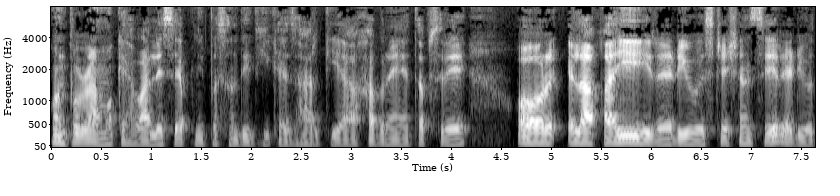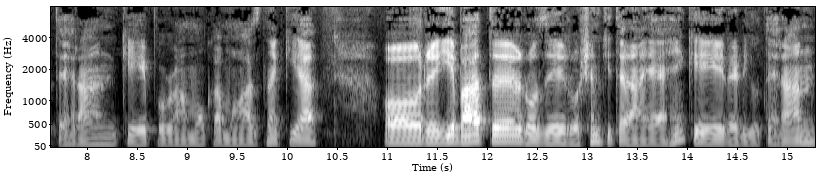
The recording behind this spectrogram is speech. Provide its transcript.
ان پروگراموں کے حوالے سے اپنی پسندیدگی کا اظہار کیا، خبریں، تبصرے اور علاقائی ریڈیو اسٹیشن سے ریڈیو تہران کے پروگراموں کا موازنہ کیا۔ اور یہ بات روز روشن کی طرح آیا ہے کہ ریڈیو تہران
